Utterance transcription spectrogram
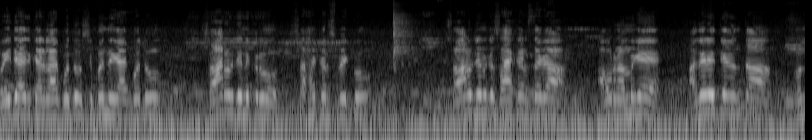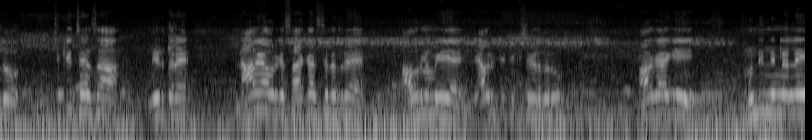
ವೈದ್ಯಾಧಿಕಾರಿಗಳಾಗ್ಬೋದು, ಸಿಬ್ಬಂದಿಗಾಗ್ಬೋದು, ಸಾರ್ವಜನಿಕರು ಸಹಕರಿಸಬೇಕು. ಸಾರ್ವಜನಿಕರು ಸಹಕರಿಸಿದಾಗ ಅವರು ನಮಗೆ ಅದೇ ರೀತಿಯಾದಂಥ ಒಂದು ಚಿಕಿತ್ಸೆಯನ್ನು ಸಹ ನೀಡ್ತಾರೆ. ನಾವೇ ಅವ್ರಿಗೆ ಸಹಕರಿಸಿಲ್ಲ ಅವರು ನಮಗೆ ಯಾವ ರೀತಿ ಚಿಕಿತ್ಸೆ ನೀಡಿದರು ಹಾಗಾಗಿ ಮುಂದಿನ ದಿನಗಳಲ್ಲಿ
